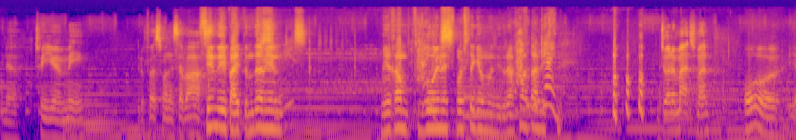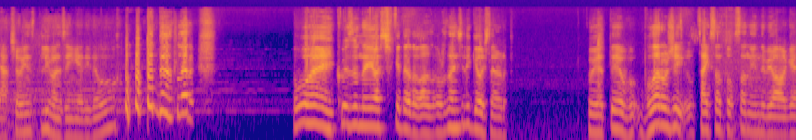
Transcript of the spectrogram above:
You know, between you and me, you're the first one that's ever asked. sendek paytimda men Serious? men ham futbol o'ynashni boshlaganman deydi Have rahmat a good alex game. Enjoy the match, man. o yaxshi o'yin tilayman senga deydi u do'stlar voy ko'zimdan yosh chiqib ketadi hozir xursandchilik yoshlari Qo'yyapti Bu- bular уже sakson to'qson endi bu yog'iga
